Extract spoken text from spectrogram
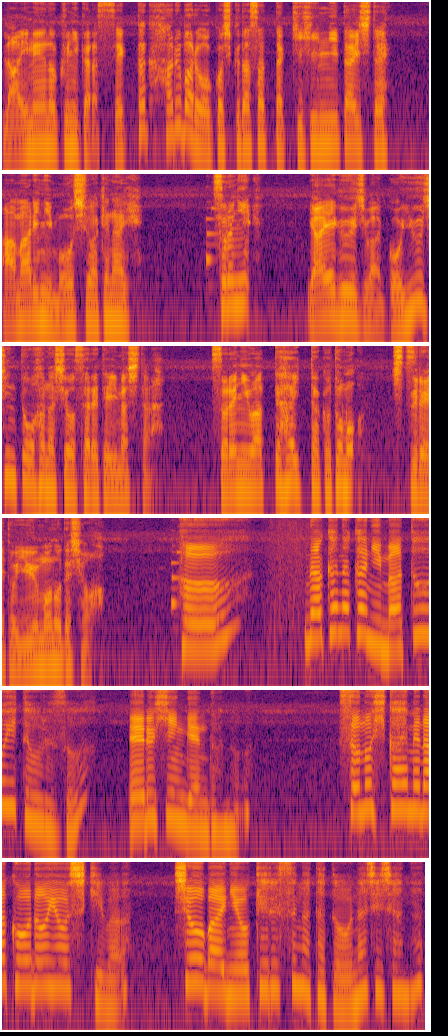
雷鳴の国からせっかくはるばるお越しくださった貴賓に対してあまりに申し訳ない。それに八重宮司はご友人とお話をされていました。それに割って入ったことも失礼というものでしょう。ほうなかなかに的を射ておるぞ。エルヒンゲン殿。その控えめな行動様式は商売における姿と同じじゃな。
